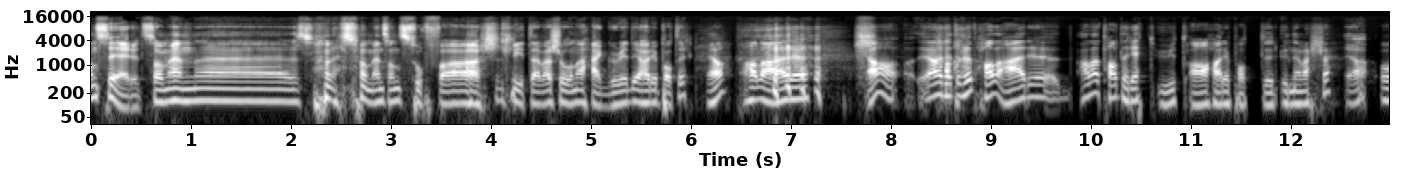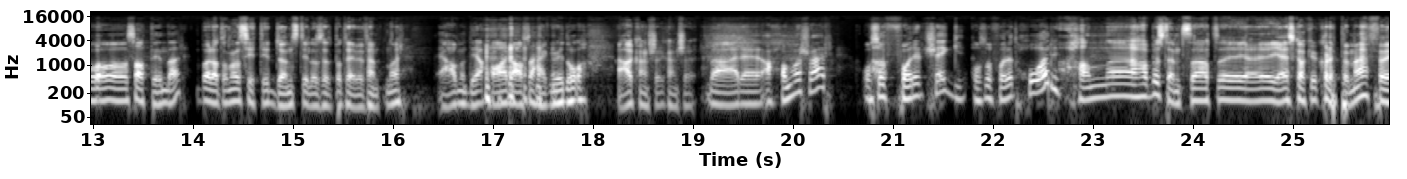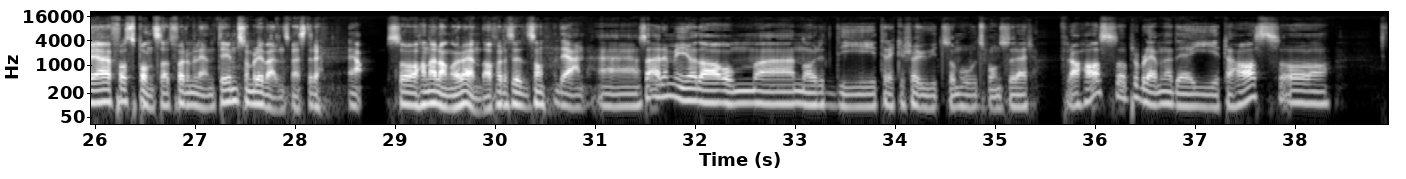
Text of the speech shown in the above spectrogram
han ser ut som en, uh, som, som en sånn sofaslita versjon av Hagrid i Harry Potter. Ja, han er Uh, ja, ja, rett og slett. Han er, eh, han er tatt rett ut av Harry Potter-universet og satt inn der. Bare at han har sittet dønn stille og sett på TV i 15 år. Ja, men det har altså Hagrid òg. Ja, kanskje, kanskje. Han var svær. Og så for et skjegg. Og så for et hår. Han uh, har bestemt seg at uh, jeg, skal ikke kløppe meg før jeg får sponsa et Formel 1-team som blir verdensmestere. Ja. Så han er langhåra enda, for å si det sånn. Det er han. Uh, Så er det mye da om når de trekker seg ut som hovedsponsorer fra Has, og problemene det gir til Has. Og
